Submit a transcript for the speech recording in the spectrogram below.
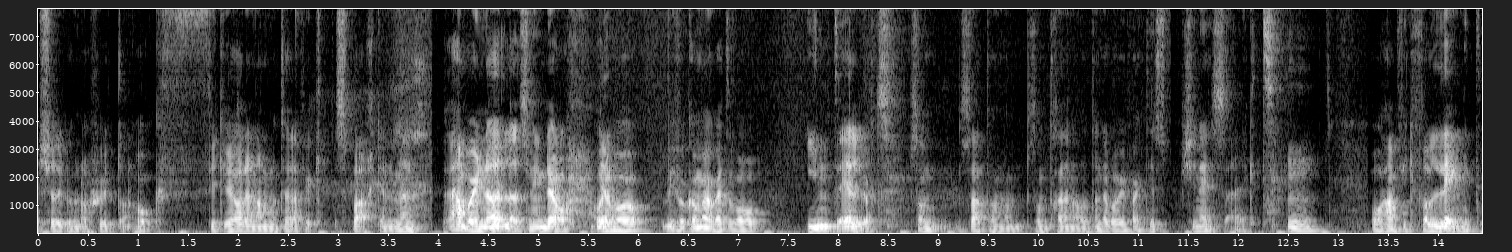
2017 och fick göra det när Montella fick sparken. Men han var ju nödlösning då. Och det Ja. var, vi får komma ihåg att det var inte Elliot som satte honom som tränare utan det var ju faktiskt kinesägt. Mm. Och han fick förlängt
